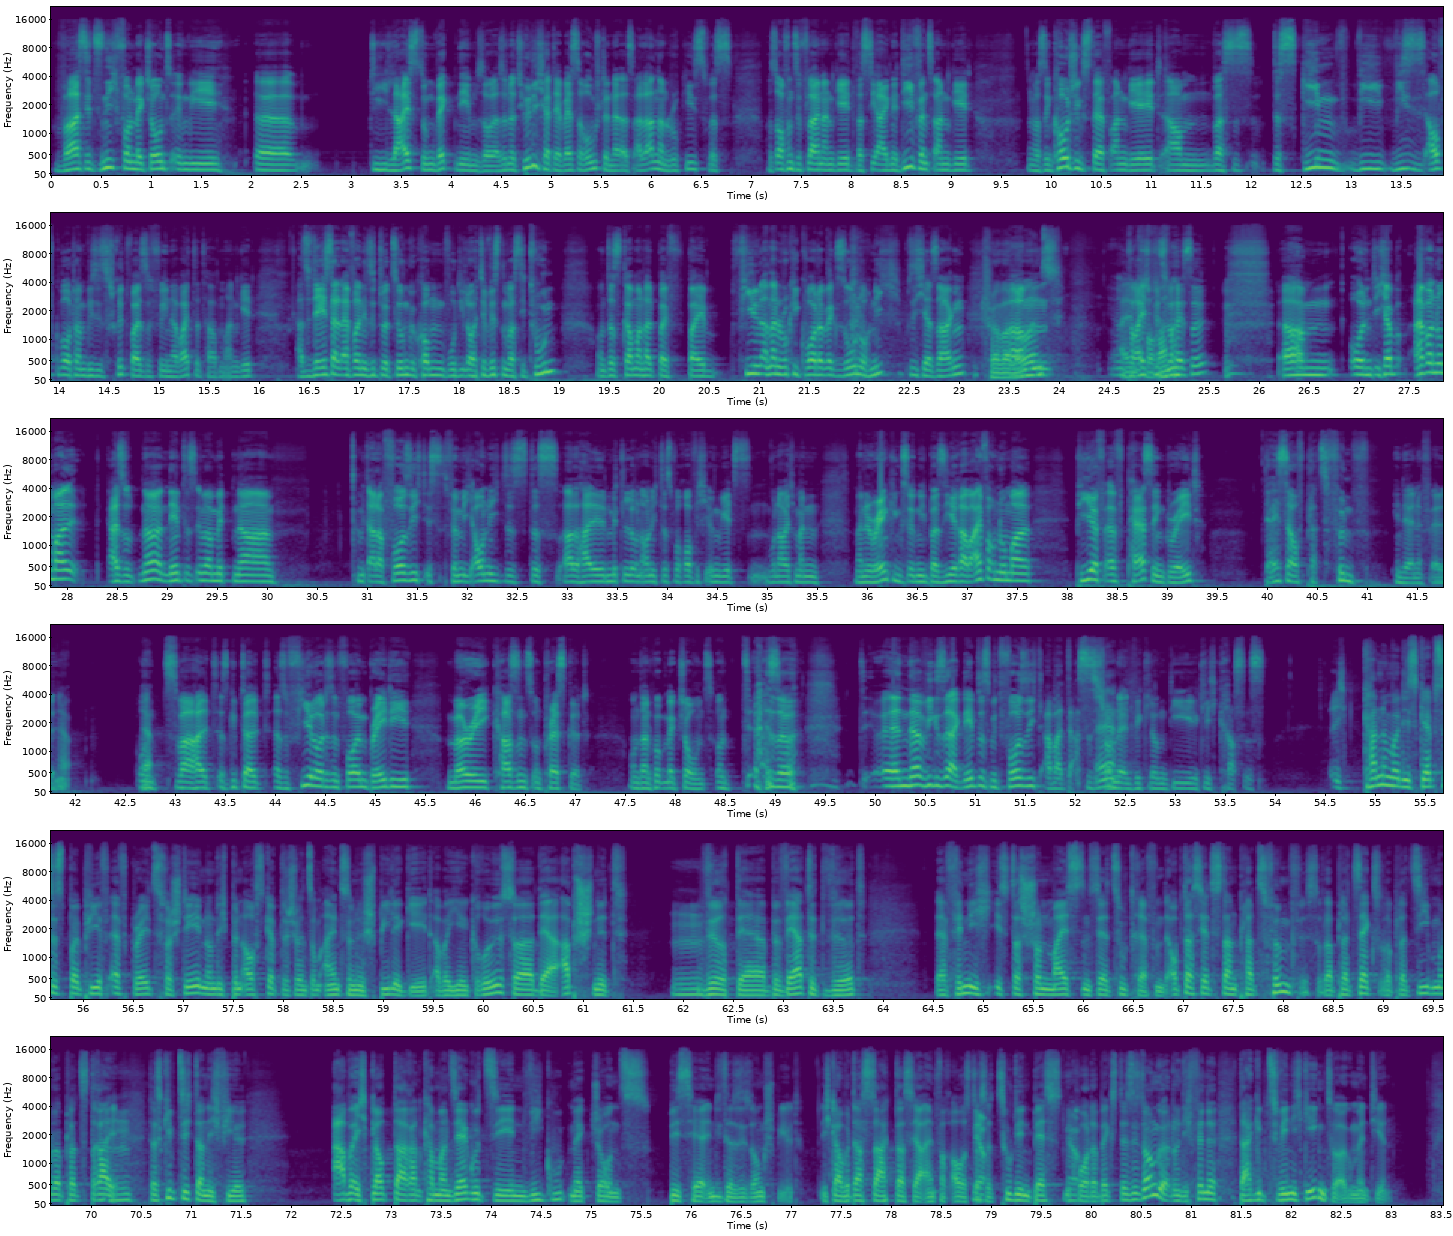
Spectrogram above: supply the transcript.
Was jetzt nicht von Mac Jones irgendwie äh, die Leistung wegnehmen soll. Also natürlich hat er bessere Umstände als alle anderen Rookies, was, was Offensive Line angeht, was die eigene Defense angeht, was den Coaching-Staff angeht, ähm, was das Scheme, wie, wie sie es aufgebaut haben, wie sie es schrittweise für ihn erweitert haben, angeht. Also der ist halt einfach in eine Situation gekommen, wo die Leute wissen, was sie tun. Und das kann man halt bei, bei vielen anderen Rookie-Quarterbacks so noch nicht sicher sagen. Trevor Ähm, Lawrence. Beispielsweise. Ähm, und ich habe einfach nur mal, also, ne, nehmt es immer mit einer, mit aller Vorsicht, ist für mich auch nicht das, das Allheilmittel und auch nicht das, worauf ich irgendwie jetzt, wonach ich mein, meine Rankings irgendwie basiere, aber einfach nur mal PFF Passing Grade, da ist er auf Platz 5 in der NFL. Ja. Und Ja. zwar halt, es gibt halt, also vier Leute sind vor ihm, Brady, Murray, Cousins und Prescott. Und dann kommt Mac Jones. Und also, äh, na, wie gesagt, nehmt es mit Vorsicht, aber das ist schon Ja. eine Entwicklung, die wirklich krass ist. Ich kann immer die Skepsis bei PFF-Grades verstehen und ich bin auch skeptisch, wenn es um einzelne Spiele geht. Aber je größer der Abschnitt wird, der bewertet wird, da finde ich, ist das schon meistens sehr zutreffend. Ob das jetzt dann Platz 5 ist oder Platz 6 oder Platz 7 oder Platz 3, das gibt sich da nicht viel. Aber ich glaube, daran kann man sehr gut sehen, wie gut Mac Jones bisher in dieser Saison spielt. Ich glaube, das sagt das ja einfach aus, dass Ja. er zu den besten Ja. Quarterbacks der Saison gehört. Und ich finde, da gibt es wenig gegen zu argumentieren.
